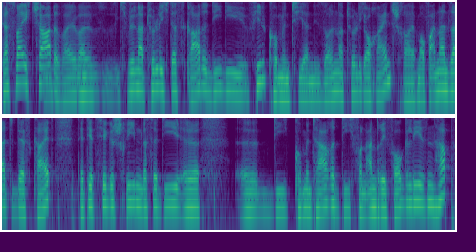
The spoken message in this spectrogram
Das war echt schade, weil, weil ich will natürlich, dass gerade die, die viel kommentieren, die sollen natürlich auch reinschreiben. Auf der anderen Seite der Skype, der hat jetzt hier geschrieben, dass er die, äh, äh, die Kommentare, die ich von André vorgelesen habe,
